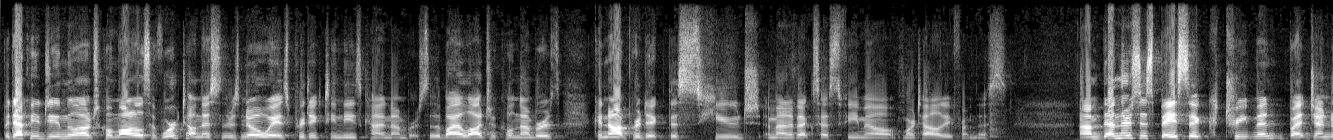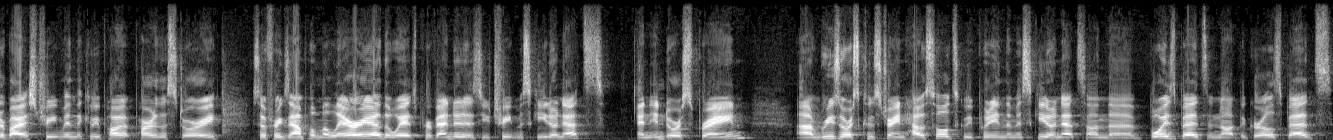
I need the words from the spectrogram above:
But epidemiological models have worked on this, and there's no way it's predicting these kind of numbers. So the biological numbers cannot predict this huge amount of excess female mortality from this. Um, then there's this basic treatment, but gender biased treatment that can be part, of the story. So for example, malaria, the way it's prevented is you treat mosquito nets and indoor spraying. Um, Resource-constrained households could be putting the mosquito nets on the boys' beds and not the girls' beds.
